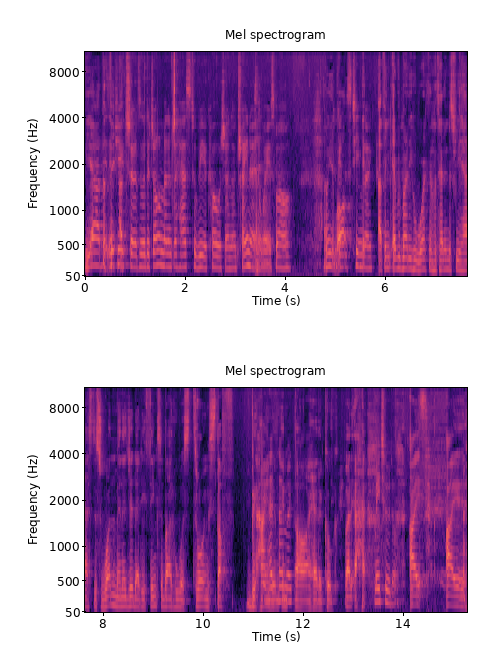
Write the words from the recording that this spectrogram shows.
Yeah, the in the future. so the general manager has to be a coach and a trainer in a way as well. I mean, all, like I think everybody who worked in the hotel industry has this one manager that he thinks about who was throwing stuff behind him. In, like oh, I had a cook. But I, Me too, though. I, I,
